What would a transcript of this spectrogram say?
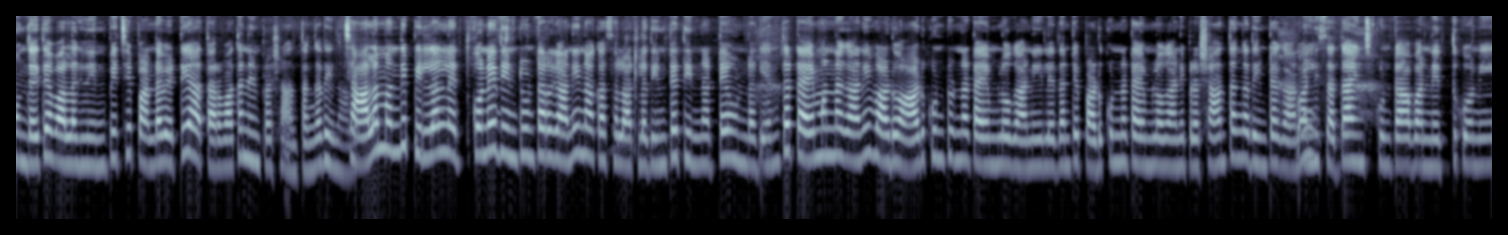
ముందైతే వాళ్ళకి తినిపించి పండబెట్టి ఆ తర్వాత నేను ప్రశాంతంగా తిన్నాను చాలా మంది పిల్లల్ని ఎత్తుకొనే తింటుంటారు కానీ నాకు అసలు అట్లా తింటే తిన్నట్టే ఉండదు. ఎంత టైం అన్నా కానీ వాడు ఆడుకుంటున్న టైంలో కానీ లేదంటే పడుకున్న టైంలో కానీ ప్రశాంతంగా తింటా కానీ వాడిని సతాయించుకుంటా వాడిని ఎత్తుకొని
